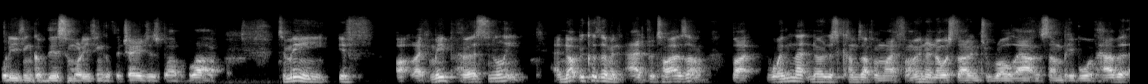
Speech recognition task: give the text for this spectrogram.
what do you think of this and what do you think of the changes, blah blah blah. To me, if uh, like me personally, and not because I'm an advertiser, but when that notice comes up on my phone, I know it's starting to roll out, and some people have have it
